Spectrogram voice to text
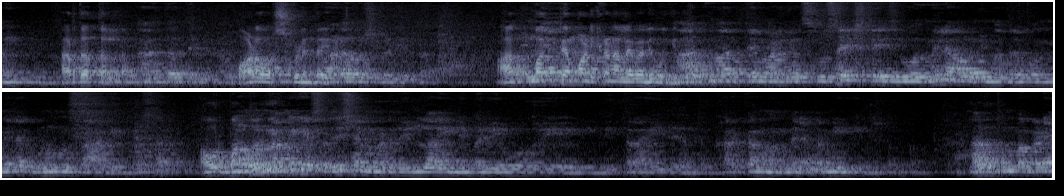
ಮೈಕ್ ಅರ್ಧ ತಲ್ಲ ಅರ್ಧ ತಲೆ ನೋವು. ಬಹಳ ವರ್ಷಗಳಿಂದ ಬಹಳ ಇತ್ತು ವರ್ಷಗಳಿಂದ. ಆತ್ಮಹತ್ಯೆ ಮಾಡ್ಕೊಳ್ಳೋ ಲೆವೆಲ್ಗೆ ಹೋಗಿದ್ರು. ಆತ್ಮಹತ್ಯೆ ಮಾಡ್ಕೊಂಡು ಸೂಸೈಡ್ ಸ್ಟೇಜ್ ಹೋದ್ಮೇಲೆ ಅವ್ರು ನಿಮ್ಮ ಹತ್ರ ಬಂದ್ಮೇಲೆ ಗುಣಮುಖ ಆಗಿದ್ರು ಸರ್. ಅವ್ರು ಬಂದು ಅವ್ರು ನಮಗೆ ಸಜೆಷನ್ ಮಾಡಿದ್ರು ಇಲ್ಲ ಇಲ್ಲಿ ಬರೀ ಹೋಗ್ರಿ ಇದು ಈ ತರ ಇದೆ ಅಂತ ಕರ್ಕೊಂಡ್ ಬಂದ್ಮೇಲೆ ನಮಗೆ ಇಲ್ಲಿ ಸ್ವಲ್ಪ. ನಾವು ತುಂಬಾ ಕಡೆ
